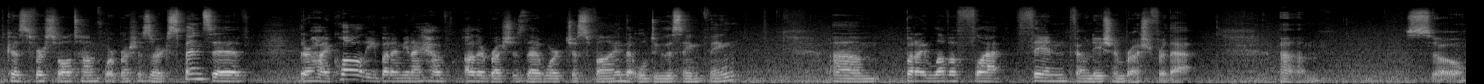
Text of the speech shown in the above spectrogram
Because first of all, Tom Ford brushes are expensive they're high quality, but I mean I have other brushes that work just fine that will do the same thing. Um, but I love a flat, thin foundation brush for that. Um, so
